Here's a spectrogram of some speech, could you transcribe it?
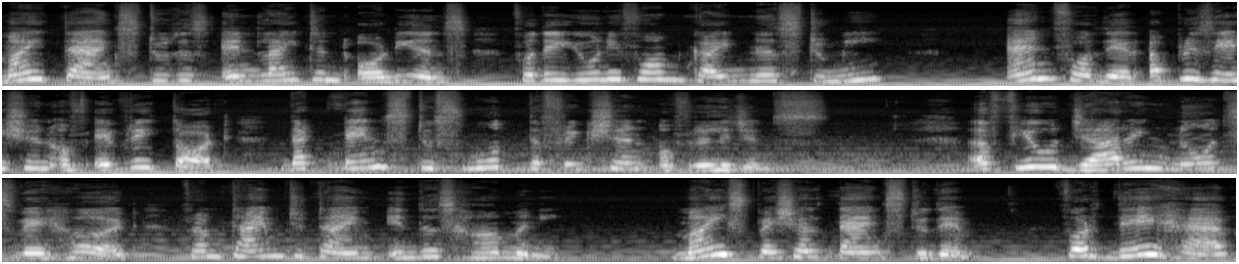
My thanks to this enlightened audience for their uniform kindness to me and for their appreciation of every thought that tends to smooth the friction of religions. A few jarring notes were heard from time to time in this harmony. My special thanks to them for they have,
